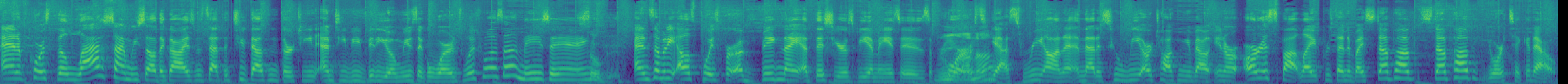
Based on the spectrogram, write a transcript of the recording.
And of course, the last time we saw the guys was at the 2013 MTV Video Music Awards, which was amazing. So good. And somebody else poised for a big night at this year's VMAs is, of course, yes, Rihanna, and that is who we are talking about in our Artist Spotlight presented by StubHub. StubHub, your ticket out.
